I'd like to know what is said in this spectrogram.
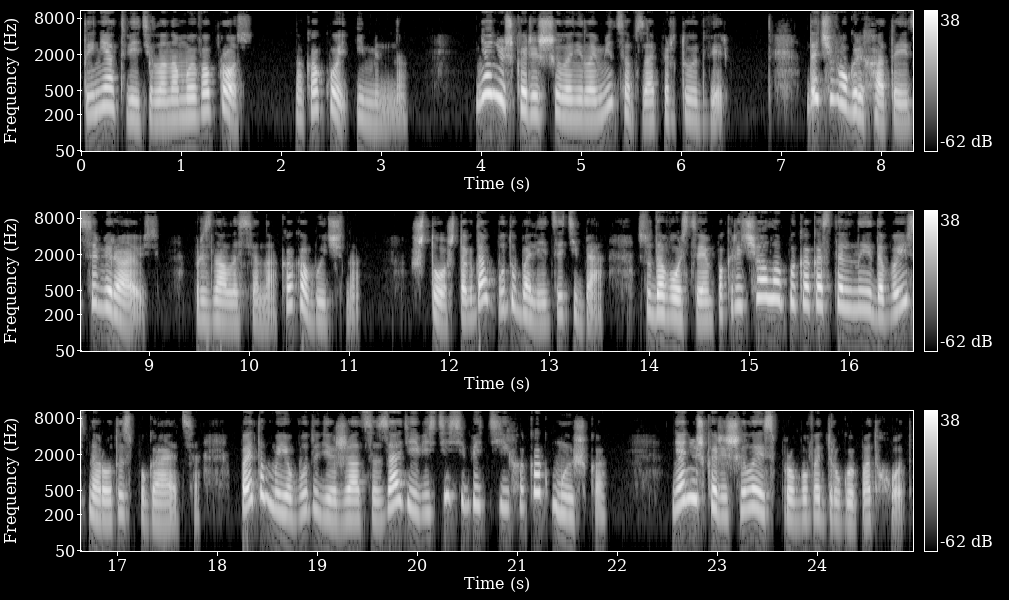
«Ты не ответила на мой вопрос». «На какой именно?» Нянюшка решила не ломиться в запертую дверь. «Да чего греха таить, собираюсь», – призналась она, как обычно. Что ж, тогда буду болеть за тебя. С удовольствием покричала бы, как остальные, да боюсь, народ испугается. Поэтому я буду держаться сзади и вести себя тихо, как мышка. Нянюшка решила испробовать другой подход.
